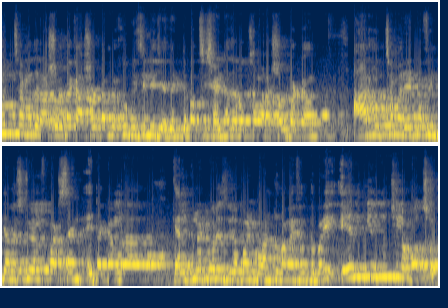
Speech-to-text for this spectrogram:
হচ্ছে আমাদের আসল টাকা, আসলটা আমরা খুব ইজিলি যে দেখতে পাচ্ছি, ষাট হাজার হচ্ছে আমার আসল টাকা। আর হচ্ছে আমার rate of interest twelve percent এটাকে আমরা ক্যালকুলেট করে জিরো পয়েন্ট ওয়ান টু বানায় ফেলতে পারি। এন কিন্তু ছিল বছর।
